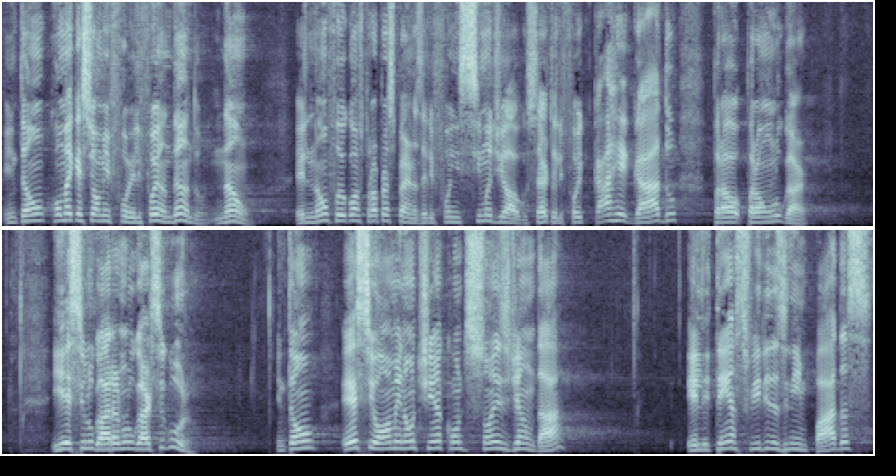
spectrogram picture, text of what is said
Então, como é que esse homem foi? Ele foi andando? Não. Ele não foi com as próprias pernas, ele foi em cima de algo, certo? Ele foi carregado para um lugar. E esse lugar era um lugar seguro. Então, esse homem não tinha condições de andar, ele tem as feridas limpadas,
